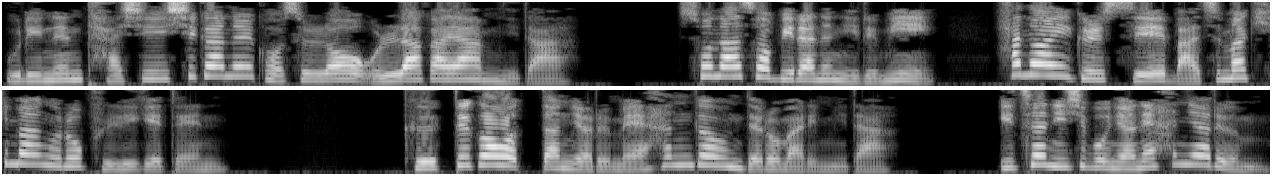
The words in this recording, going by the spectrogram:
우리는 다시 시간을 거슬러 올라가야 합니다. 손아섭이라는 이름이 한화이글스의 마지막 희망으로 불리게 된 그 뜨거웠던 여름의 한가운데로 말입니다. 2025년의 한여름.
